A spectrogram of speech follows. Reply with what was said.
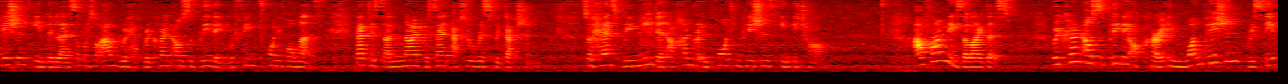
patients in the lansoprazole arm will have recurrent ulcer bleeding within 24 months. That is a 9% absolute risk reduction. So hence we needed 114 patients in each arm. Our findings are like this. Recurrent ulcer bleeding occurred in one patient received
